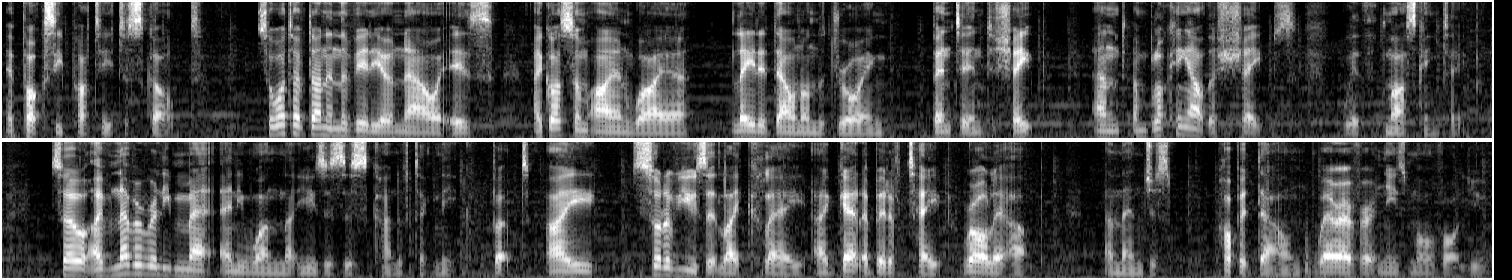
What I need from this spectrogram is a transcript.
epoxy putty to sculpt. So what I've done in the video now is I got some iron wire, laid it down on the drawing, bent it into shape, and I'm blocking out the shapes with masking tape. So I've never really met anyone that uses this kind of technique, but I sort of use it like clay. I get a bit of tape, roll it up, and then just pop it down wherever it needs more volume.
